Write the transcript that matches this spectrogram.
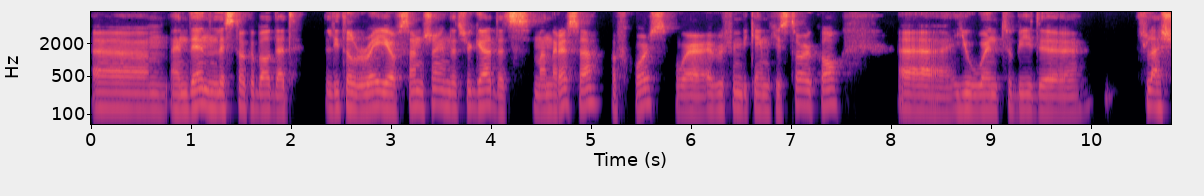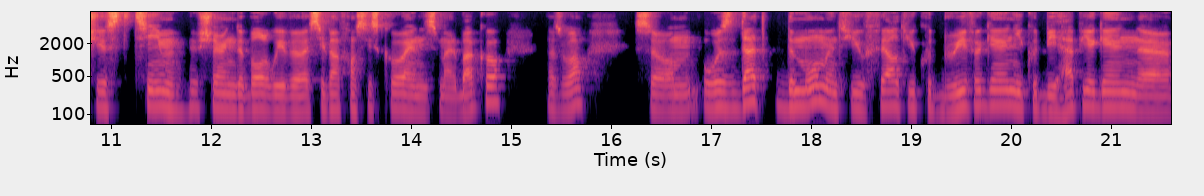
Um, and then let's talk about that little ray of sunshine that you got. That's Manresa, of course, where everything became historical. Uh, you went to be the flashiest team sharing the ball with uh, Sylvain Francisco and Ismael Bako as well. So um, was that the moment you felt you could breathe again, you could be happy again, uh,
